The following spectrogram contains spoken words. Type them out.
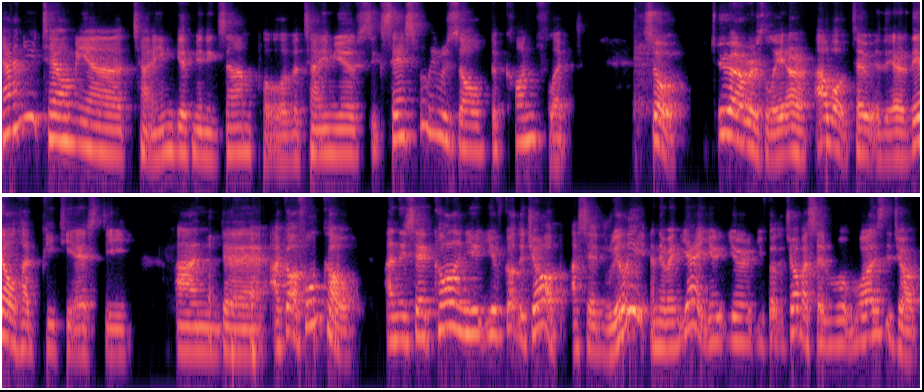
can you tell me a time, give me an example of a time you have successfully resolved a conflict? So, two hours later, I walked out of there. They all had PTSD. And uh, I got a phone call and they said, Colin, you, have got the job. I said, really? And they went, yeah, you, have got the job. I said, well, what is the job?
